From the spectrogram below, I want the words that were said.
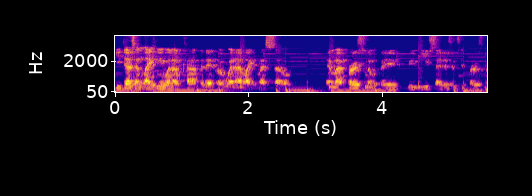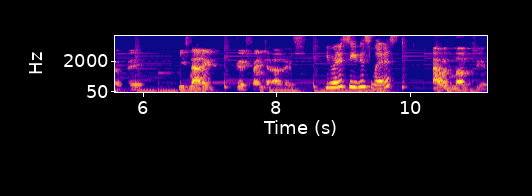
he doesn't like me when I'm confident or when I like myself, and my personal fave. You said this is your personal fave. He's not a good friend to others. You want to see this list? I would love to.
